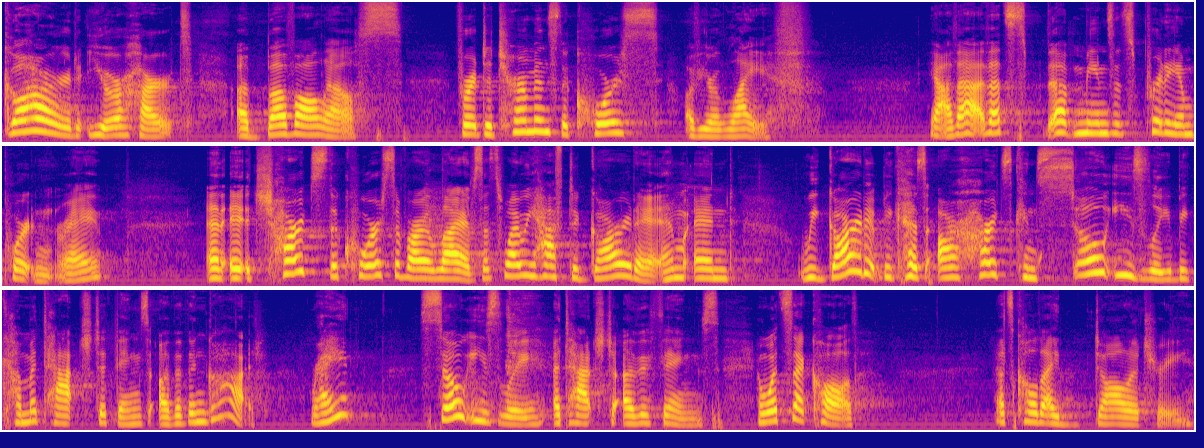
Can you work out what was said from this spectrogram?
"Guard your heart above all else, for it determines the course of your life. Yeah, that, that's, that means it's pretty important, right? And it charts the course of our lives. That's why we have to guard it. And, and we guard it because our hearts can so easily become attached to things other than God, right? So easily attached to other things. And what's that called? That's called idolatry.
